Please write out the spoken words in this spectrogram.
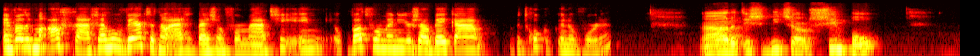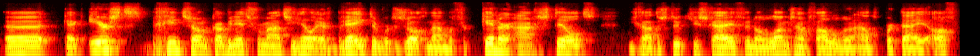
En wat ik me afvraag, hè, hoe werkt dat nou eigenlijk bij zo'n formatie? In, op wat voor manier zou BK betrokken kunnen worden? Nou, dat is niet zo simpel. Uh, kijk, eerst begint zo'n kabinetsformatie heel erg breed. Er wordt een zogenaamde verkenner aangesteld. Die gaat een stukje schrijven. Dan langzaam vallen er een aantal partijen af.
